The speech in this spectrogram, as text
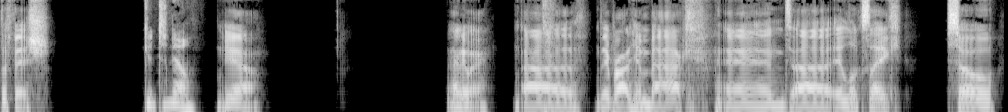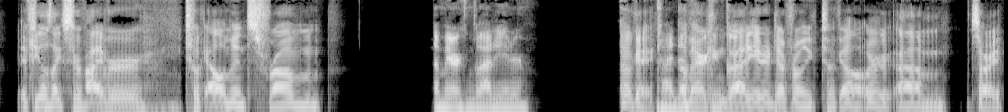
The fish. good to know. Yeah. Anyway, uh they brought him back and uh it looks like so it feels like Survivor took elements from American Gladiator. Okay. Kind of. American Gladiator definitely took el- or um sorry.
